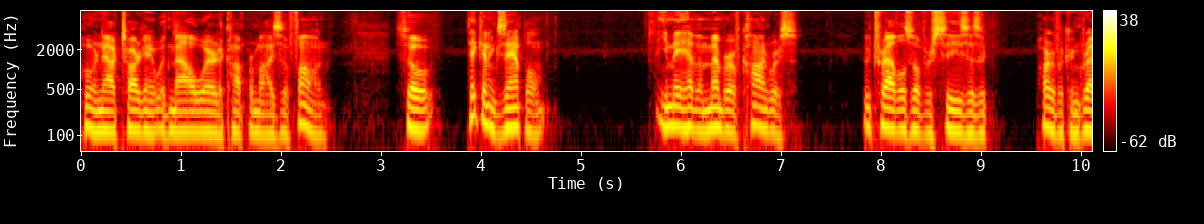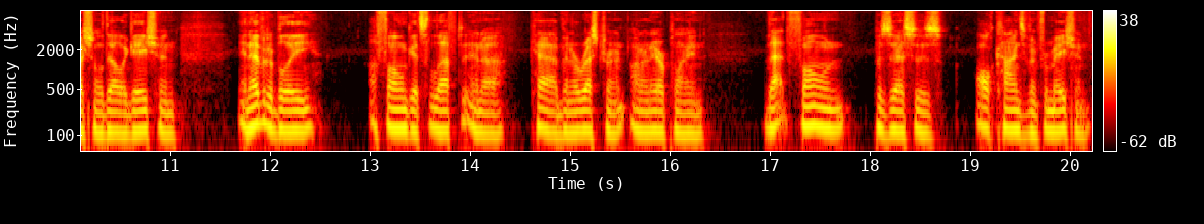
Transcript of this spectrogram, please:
who are now targeting it with malware to compromise the phone. So, take an example. You may have a member of Congress who travels overseas as a part of a congressional delegation. Inevitably, a phone gets left in a cab in a restaurant on an airplane, that phone possesses all kinds of information.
